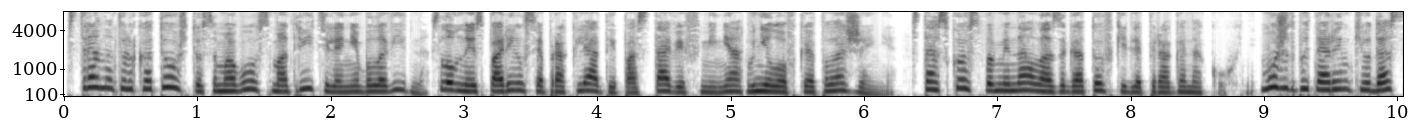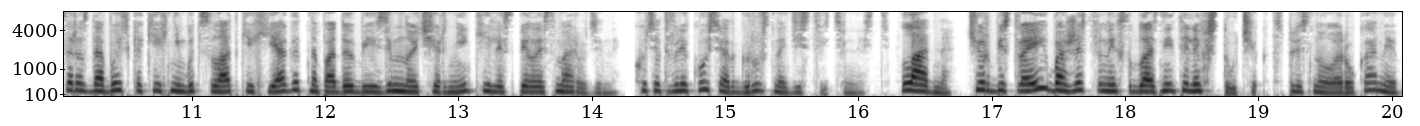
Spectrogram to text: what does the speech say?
Странно только то, что самого смотрителя не было видно, словно испарился проклятый, поставив меня в неловкое положение. С тоской вспоминала о заготовке для пирога на кухне. Может быть, на рынке удастся раздобыть каких-нибудь сладких ягод наподобие земной черники или спелой смородины. Хоть отвлекусь от грустной действительности. Ладно, чур без твоих божественных соблазнительных штучек, всплеснула руками,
